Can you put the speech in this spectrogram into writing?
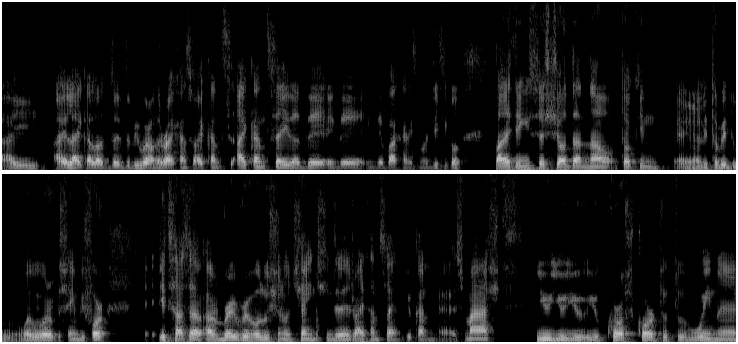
I I like a lot the, the Vibora on the right hand, so I can't I can't say that the in the in the backhand is more difficult. But I think it's a shot that now talking uh, a little bit what we were saying before, it has a, a very revolutionary change in the right hand side. You can uh, smash, you you you you cross court to to win uh,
